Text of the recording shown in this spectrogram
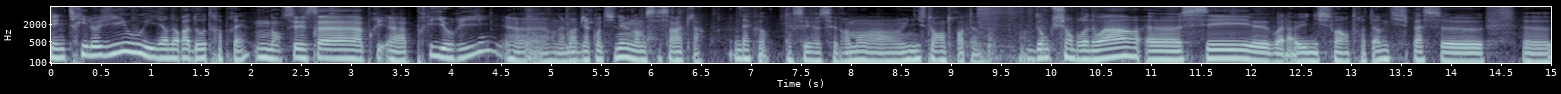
une trilogie ou il y en aura d'autres après? Non, c'est ça a, pri- a priori. euh, on aimerait bien continuer, mais non, mais ça s'arrête là. D'accord. Donc C'est vraiment un- une histoire en trois tomes. Donc Chambre Noire, euh, c'est euh, voilà une histoire en trois tomes qui se passe euh, euh,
